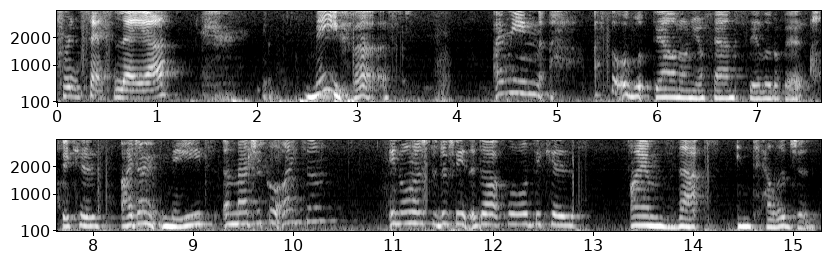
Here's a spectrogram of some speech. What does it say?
Princess Leia. Me first. I mean, I sort of look down on your fantasy a little bit because I don't need a magical item in order to defeat the Dark Lord because I am that intelligent.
